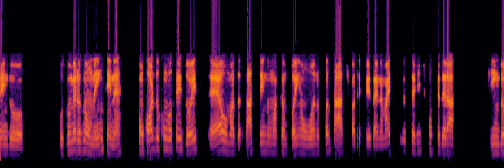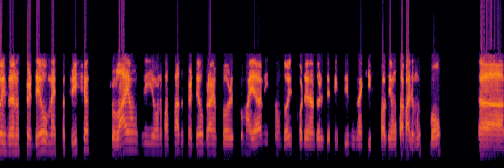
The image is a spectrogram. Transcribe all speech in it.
sendo. Os números não mentem, né? Concordo com vocês dois, é uma tá sendo uma campanha, um ano fantástico a defesa, ainda mais se a gente considerar que em dois anos perdeu o Matt Patricia, para o Lions e o ano passado perdeu o Brian Flores para o Miami. São dois coordenadores defensivos né, que faziam um trabalho muito bom. Uh,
